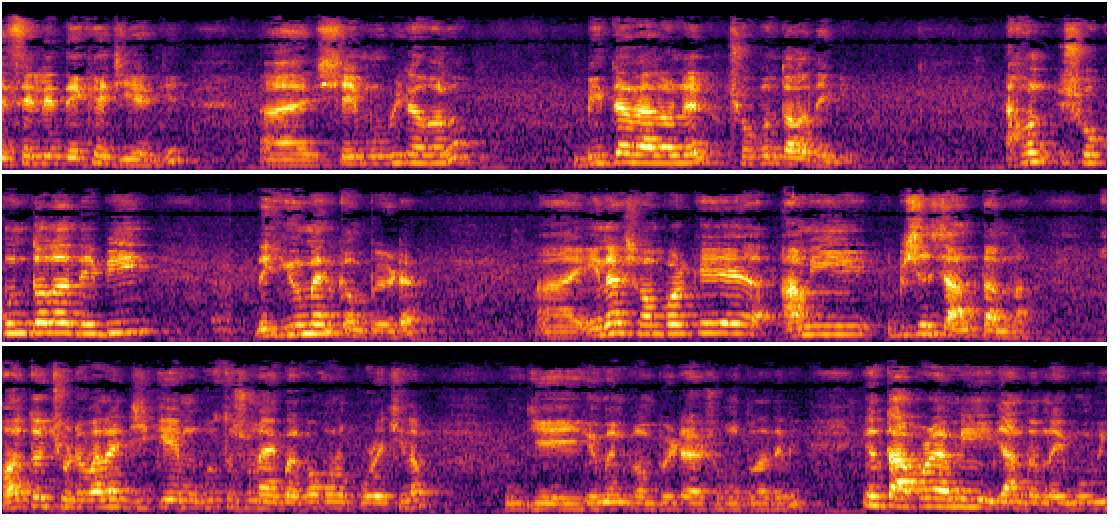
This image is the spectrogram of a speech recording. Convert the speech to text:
রিসেন্টলি দেখেছি আর কি। সেই মুভিটা হলো বিদ্যা ব্যালনের শকুন্তলা দেবী। এখন Shakuntala Devi the human computer এনার সম্পর্কে আমি বিশেষ জানতাম না। হয়তো ছোটবেলায় জিকে মুখস্থ সময় একবার কখনো পড়েছিলাম যে হিউম্যান কম্পিউটার শকুন্তলা দেবী। কিন্তু তারপরে আমি জানতাম না, এই মুভি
